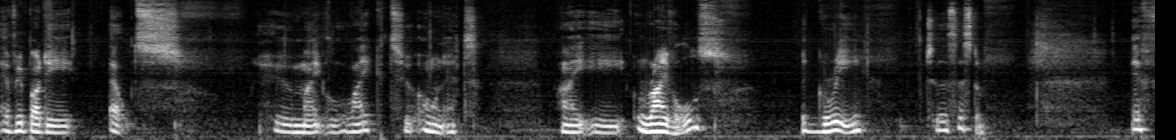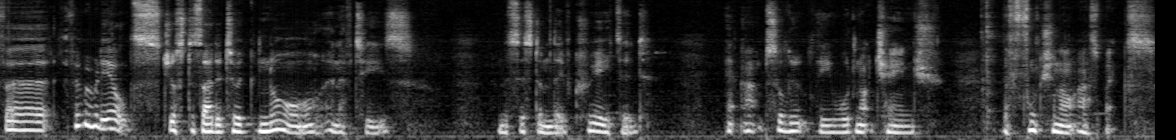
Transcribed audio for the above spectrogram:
everybody else who might like to own it, i.e., rivals, agree to the system if uh, if everybody else just decided to ignore NFTs and the system they've created, it absolutely would not change the functional aspects.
